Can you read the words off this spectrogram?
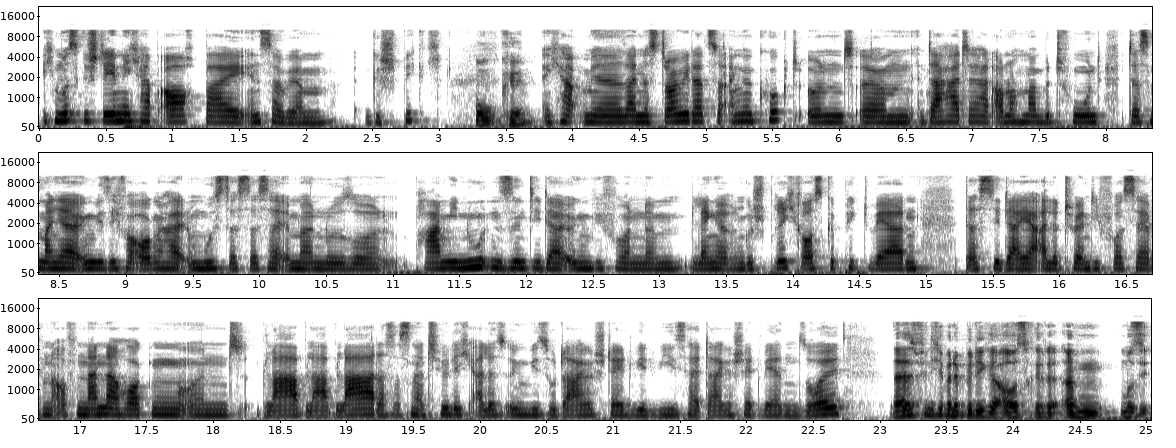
Ich muss gestehen, ich habe auch bei Instagram gespickt. Oh, okay. Ich habe mir seine Story dazu angeguckt und ähm, da hat er halt auch nochmal betont, dass man ja irgendwie sich vor Augen halten muss, dass das ja immer nur so ein paar Minuten sind, die da irgendwie von einem längeren Gespräch rausgepickt werden, dass sie da ja alle 24-7 aufeinander hocken und bla bla bla, dass das natürlich alles irgendwie so dargestellt wird, wie es halt dargestellt werden soll. Na, das finde ich aber eine billige Ausrede. Ähm, muss ich,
